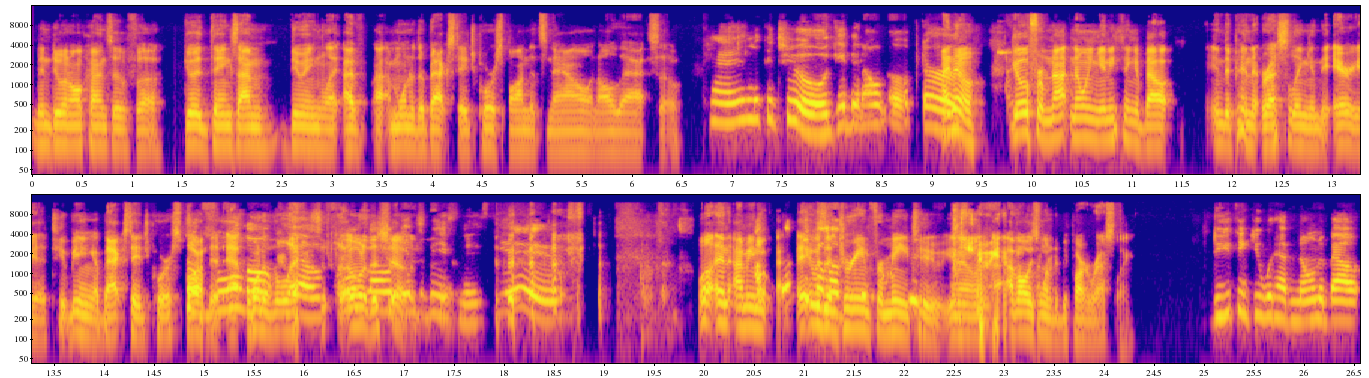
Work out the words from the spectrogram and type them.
been doing all kinds of uh, good things. I'm doing like I've I'm one of their backstage correspondents now and all that. So Okay, look at you getting it on up there. I know go from not knowing anything about independent wrestling in the area to being a backstage correspondent at one of the last one of the full on in shows. the. Yes. Well, and I mean, I- it was a dream for me too. You know, I've always wanted to be part of wrestling. Do you think you would have known about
